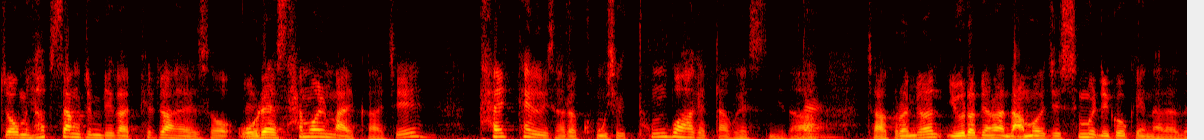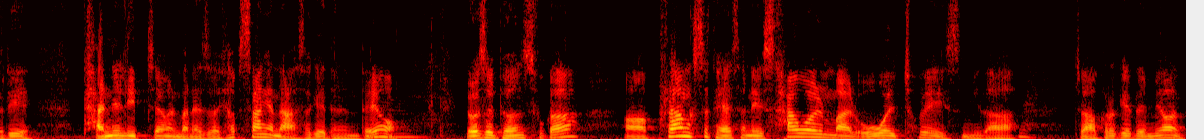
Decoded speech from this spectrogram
좀 협상 준비가 필요해서 네. 올해 3월 말까지 탈퇴 의사를 공식 통보하겠다고 했습니다. 네. 자, 그러면 유럽연합 나머지 27개 나라들이 단일 입장을 만해서 협상에 나서게 되는데요. 음. 여기서 변수가 어, 프랑스 대선이 4월 말 5월 초에 있습니다. 네. 자, 그렇게 되면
